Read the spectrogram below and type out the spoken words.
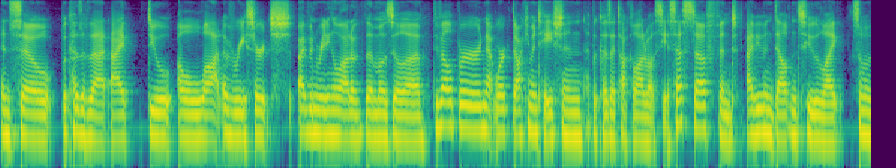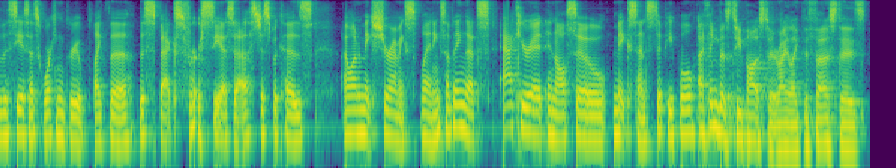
And so because of that i do a lot of research. I've been reading a lot of the Mozilla Developer Network documentation because I talk a lot about CSS stuff and I've even delved into like some of the CSS working group like the the specs for CSS just because I want to make sure I'm explaining something that's accurate and also makes sense to people. I think there's two parts to it, right? Like the first is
